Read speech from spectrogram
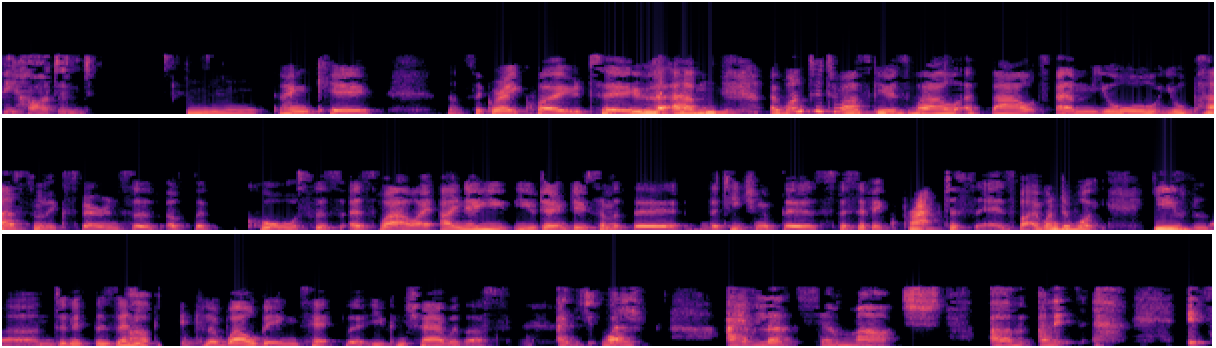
be hardened. Mm, thank you. That's a great quote too. Um, I wanted to ask you as well about um, your your personal experience of, of the course as, as well. I, I know you, you don't do some of the, the teaching of the specific practices, but I wonder what you've learned and if there's any uh, particular well-being tip that you can share with us. I, well, I have learned so much, um, and it's it's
